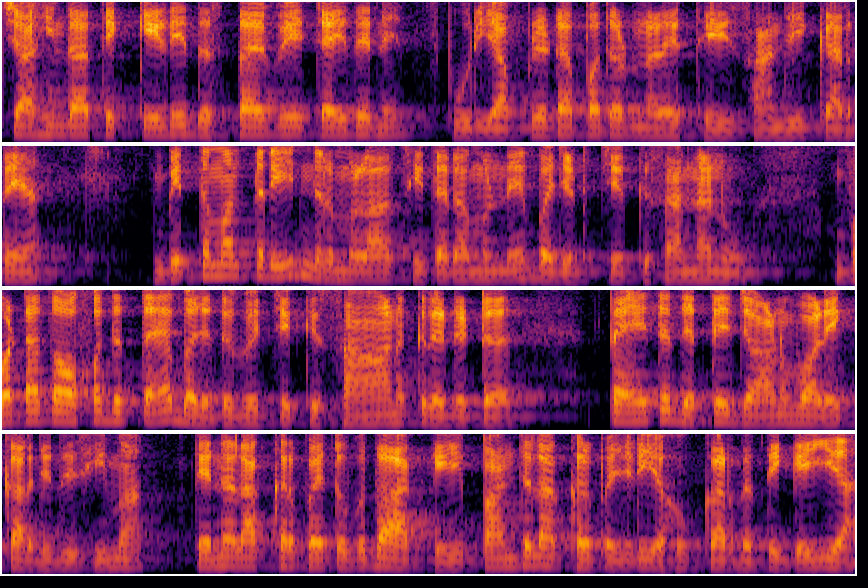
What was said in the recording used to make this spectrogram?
ਚਾਹੀਦਾ ਤੇ ਕਿਹੜੇ ਦਸਤਾਵੇਜ਼ ਚਾਹੀਦੇ ਨੇ? ਪੂਰੀ ਅਪਡੇਟ ਆਪਾਂ ਤੁਹਾਡੇ ਨਾਲ ਇੱਥੇ ਸਾਂਝੀ ਕਰ ਰਹੇ ਹਾਂ। ਵਿੱਤ ਮੰਤਰੀ ਨਿਰਮਲਾ ਸੀਤਾਰਮਨ ਨੇ ਬਜਟ 'ਚ ਕਿਸਾਨਾਂ ਨੂੰ ਵੱਡਾ ਤੋਹਫਾ ਦਿੱਤਾ ਹੈ। ਬਜਟ ਵਿੱਚ ਕਿਸਾਨ ਕ੍ਰੈਡਿਟ ਤਹਿਤ ਦਿੱਤੇ ਜਾਣ ਵਾਲੇ ਕਰਜ਼ੇ ਦੀ ਸੀਮਾ 3 ਲੱਖ ਰੁਪਏ ਤੋਂ ਵਧਾ ਕੇ 5 ਲੱਖ ਰੁਪਏ ਜਿਹੜੀ ਉਹ ਕਰ ਦਿੱਤੀ ਗਈ ਆ।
